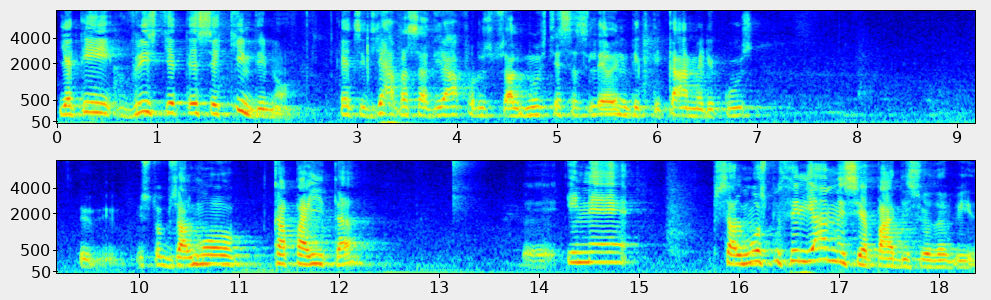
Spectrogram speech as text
γιατί βρίσκεται σε κίνδυνο έτσι διάβασα διάφορους ψαλμούς και σας λέω ενδεικτικά μερικούς ε, στον ψαλμό Καπαΐτα ε, είναι ψαλμός που θέλει άμεση απάντηση ο Δαβίδ.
